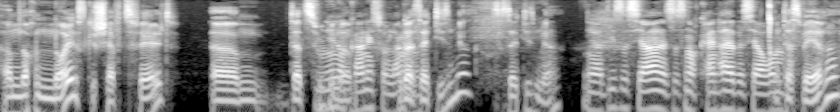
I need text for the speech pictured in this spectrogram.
ähm, noch ein neues Geschäftsfeld ähm, dazu nee, noch gar nicht so lange. Oder seit diesem Jahr? Ist das seit diesem Jahr? Ja, dieses Jahr, es ist noch kein halbes Jahr rum. Und das wäre?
